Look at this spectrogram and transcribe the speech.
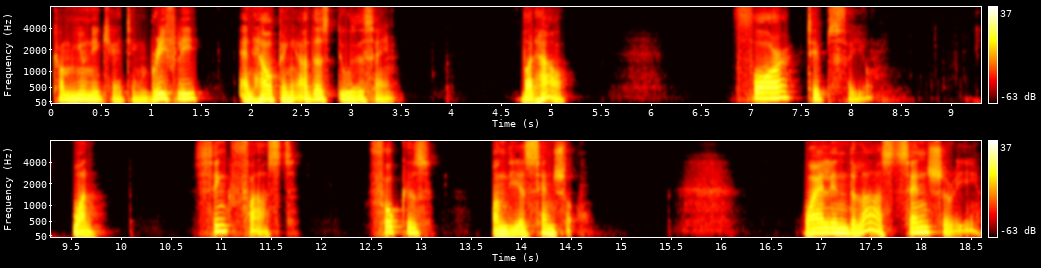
communicating briefly, and helping others do the same. But how? Four tips for you. One, think fast, focus on the essential. While in the last century,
